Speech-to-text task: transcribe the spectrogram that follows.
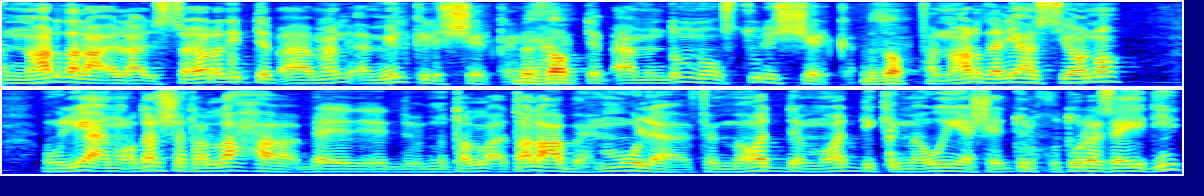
النهارده السيارة دي بتبقى مل- ملك للشركة بالظبط. يعني بتبقى من ضمن أسطول الشركة بالظبط فالنهاردة ليها صيانة وليها ما أقدرش أطلعها طالعة بحمولة في مواد مواد كيماوية شديدة الخطورة زي دي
